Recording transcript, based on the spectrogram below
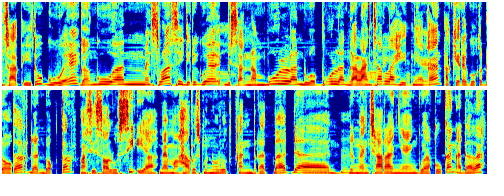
saat itu gue gangguan menstruasi Jadi gue bisa enam bulan, dua bulan nggak lancar lah hitnya oke. kan Akhirnya gue ke dokter dan dokter ngasih solusi ya Memang harus menurunkan berat badan. Dengan caranya yang gue lakukan adalah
